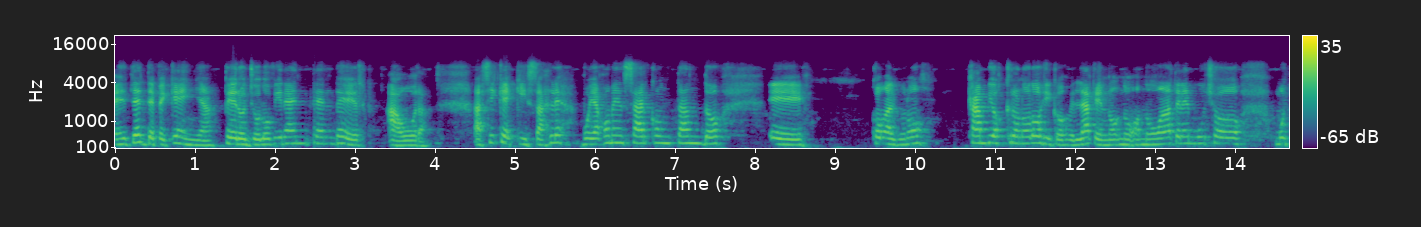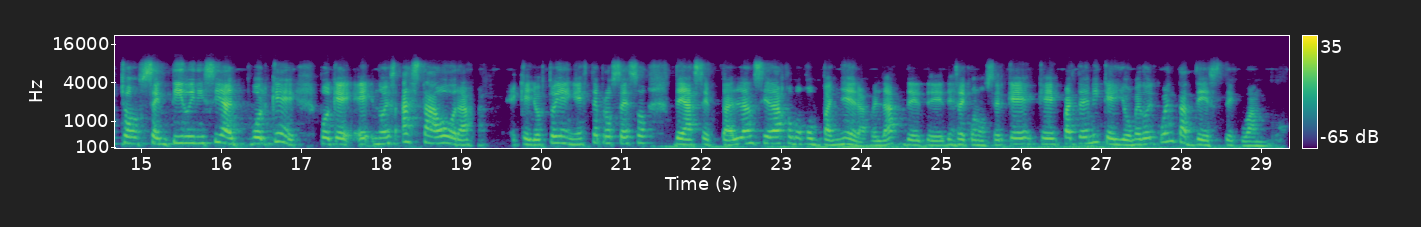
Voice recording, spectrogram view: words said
es desde pequeña, pero yo lo vine a entender ahora. Así que quizás les voy a comenzar contando eh, con algunos cambios cronológicos, ¿verdad? Que no, no, no, van a tener mucho, mucho sentido inicial. ¿Por qué? Porque no es hasta ahora que yo estoy en este proceso de aceptar la ansiedad como compañera, ¿verdad? De, de, reconocer que, que, es parte de mí, que yo me doy cuenta desde cuándo.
